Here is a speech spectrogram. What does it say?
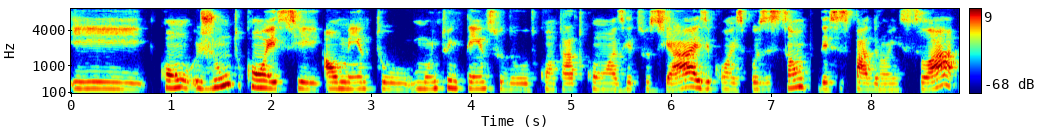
E com, junto com esse aumento muito intenso do, do contato com as redes sociais e com a exposição desses padrões lá,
